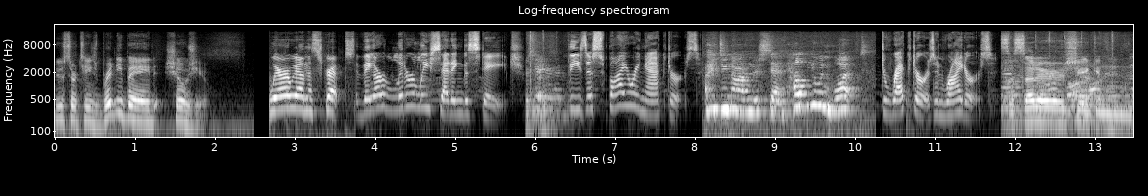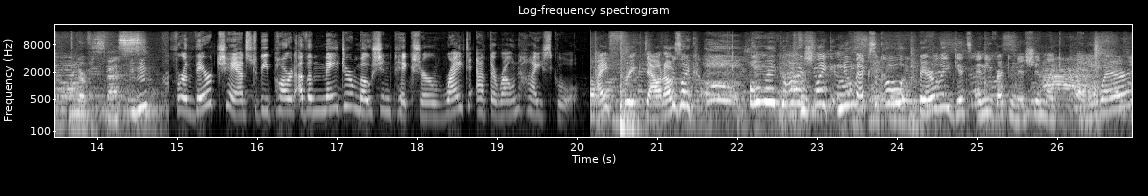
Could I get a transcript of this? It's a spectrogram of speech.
News 13's Brittany Bade shows you. Where are we on the script? They are literally setting the stage. These aspiring actors, I do not understand. Help you in what? Directors, and writers So stutter, shake, and nervousness. Mm-hmm. for their chance to be part of a major motion picture right at their own high school. I freaked out. I was like, oh my gosh, like New Mexico barely gets any recognition like anywhere.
